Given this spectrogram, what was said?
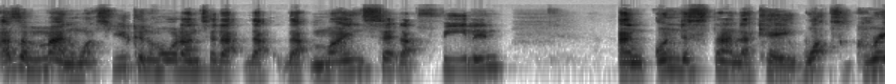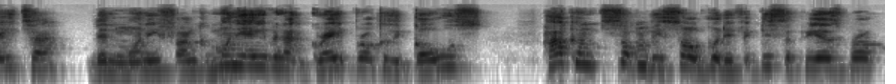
as a man, once you can hold on to that that that mindset, that feeling, and understand, okay, what's greater than money, fam? money ain't even that great, bro, because it goes. How can something be so good if it disappears, bro?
